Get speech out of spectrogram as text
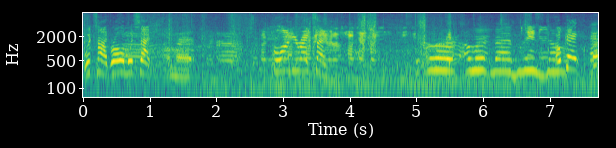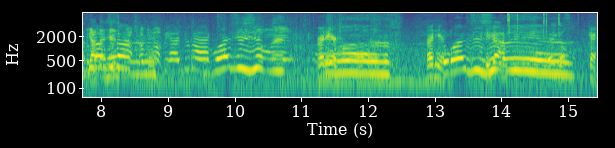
Which side? Roll him. Which side? Pull on your right side. Okay. You got that hand? Why'd you shoot me? Right here. Right here. Why'd you shoot got me? There you go. Okay.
